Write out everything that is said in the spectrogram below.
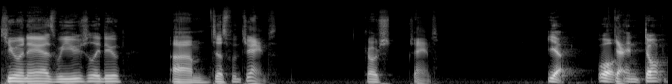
Q&A as we usually do, um, just with James, Coach James. Yeah. Well, and don't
